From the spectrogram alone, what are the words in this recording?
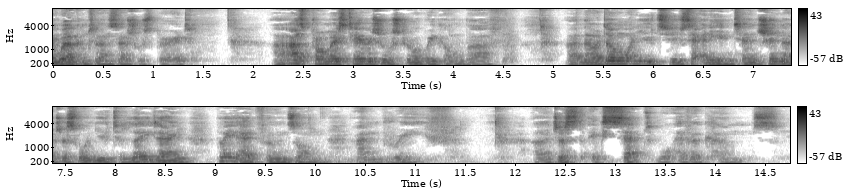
Welcome to Ancestral Spirit. Uh, as promised, here is your strawberry gong bath. Uh, now I don't want you to set any intention, I just want you to lay down, put your headphones on and breathe. Uh, just accept whatever comes.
